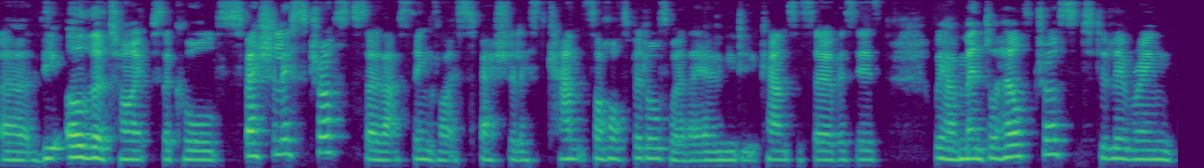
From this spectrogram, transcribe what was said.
uh, the other types are called specialist trusts. So that's things like specialist cancer hospitals where they only do cancer services. We have mental health trusts delivering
